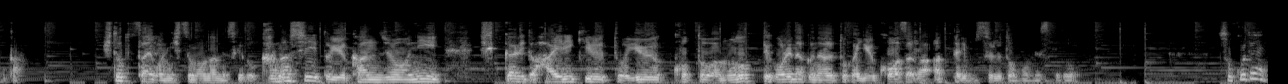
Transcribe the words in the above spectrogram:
とか。一つ最後に質問なんですけど、悲しいという感情にしっかりと入りきるということは戻ってこれなくなるとかいう怖さがあったりもすると思うんですけど。そこで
